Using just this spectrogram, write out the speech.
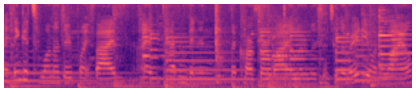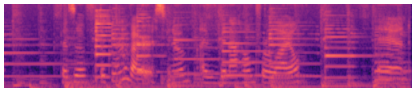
I think it's 103.5. I haven't been in the car for a while or listened to the radio in a while because of the coronavirus, you know. I've been at home for a while and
